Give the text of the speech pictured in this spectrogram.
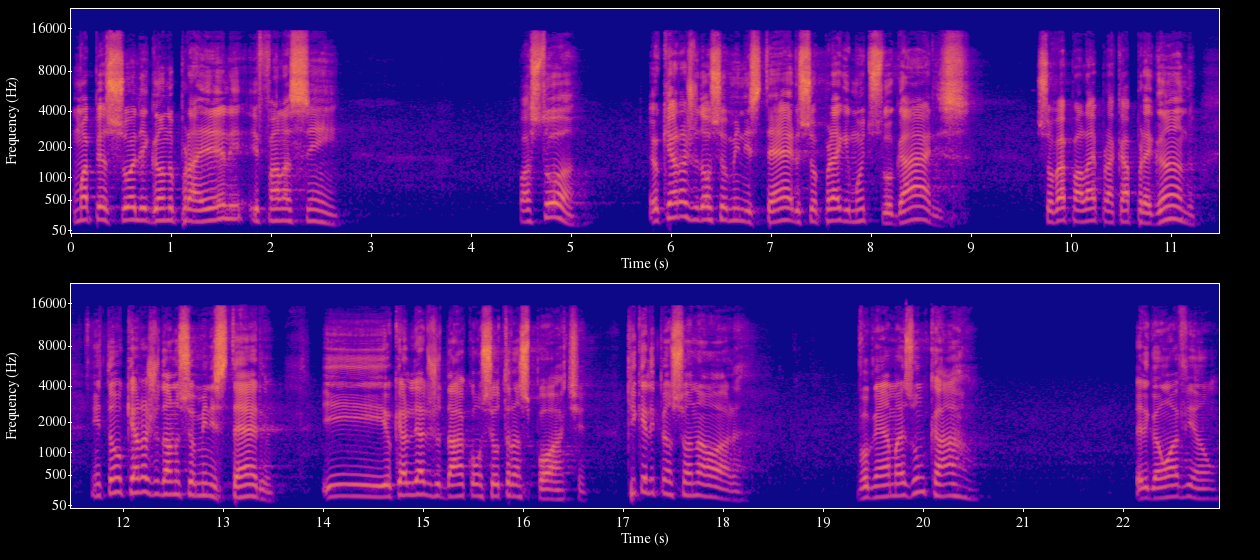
uma pessoa ligando para ele e fala assim: Pastor, eu quero ajudar o seu ministério, o senhor prega em muitos lugares, o senhor vai para lá e para cá pregando, então eu quero ajudar no seu ministério e eu quero lhe ajudar com o seu transporte. O que, que ele pensou na hora? Vou ganhar mais um carro. Ele ganhou um avião.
